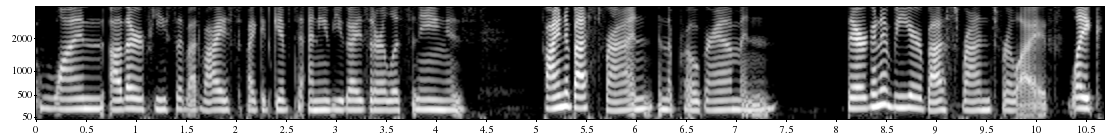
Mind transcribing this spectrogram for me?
one other piece of advice, if I could give to any of you guys that are listening, is find a best friend in the program and they're to be your best friends for life. Like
